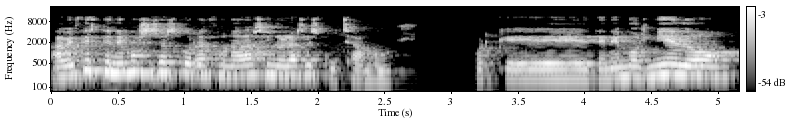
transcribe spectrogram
a veces tenemos esas corazonadas y no las escuchamos, porque tenemos miedo.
